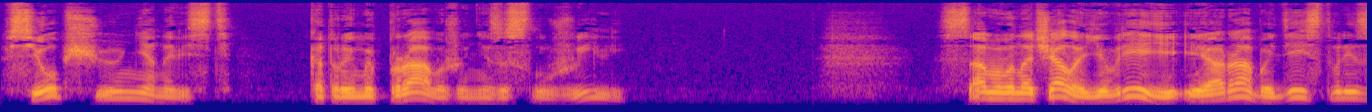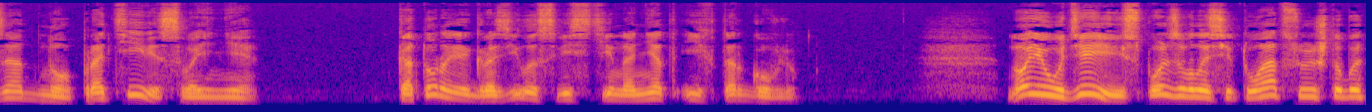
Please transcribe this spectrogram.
всеобщую ненависть, которой мы, право же, не заслужили. С самого начала евреи и арабы действовали заодно, противясь войне, которая грозила свести на нет их торговлю. Но Иудея использовала ситуацию, чтобы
